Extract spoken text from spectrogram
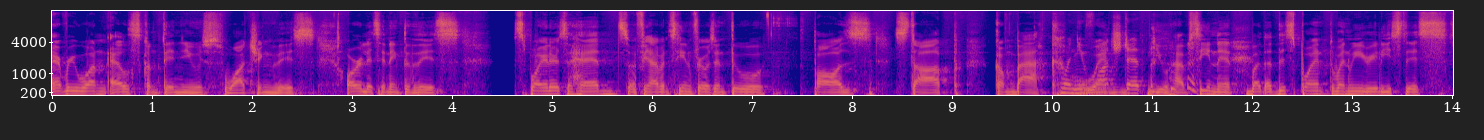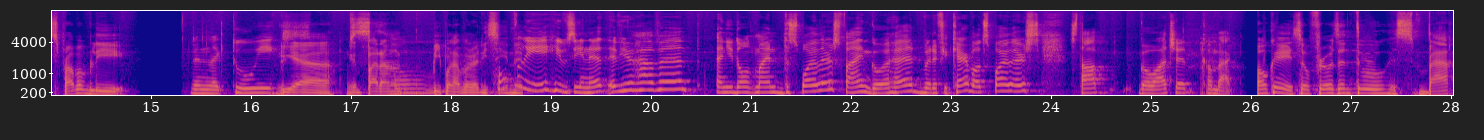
everyone else continues watching this or listening to this, spoilers ahead. So, if you haven't seen Frozen 2, pause, stop, come back When you've watched it. you have seen it. But at this point, when we release this, it's probably Been like two weeks. yeah, parang So- people have already seen it. Hopefully, you've seen it. If you haven't and you don't mind the spoilers, fine, go ahead. But if you care about spoilers, stop, go watch it, come back. Okay, so Frozen 2 is back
